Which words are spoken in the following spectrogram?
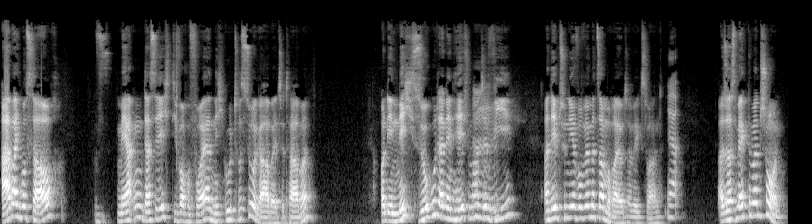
Aber ich musste auch merken, dass ich die Woche vorher nicht gut Dressur gearbeitet habe und ihn nicht so gut an den Hilfen hatte mhm. wie an dem Turnier, wo wir mit Samurai unterwegs waren. Ja. Also das merkte man schon.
